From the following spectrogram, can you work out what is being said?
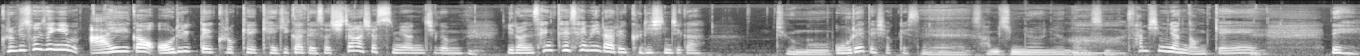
그러면 선생님, 아이가 어릴 때 그렇게 계기가 돼서 시작하셨으면 지금 음. 이런 생태 세미라를 그리신 지가 지금 뭐 오래되셨겠어요. 예, 30년이 넘었습니다. 아, 30년 넘게. 네.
